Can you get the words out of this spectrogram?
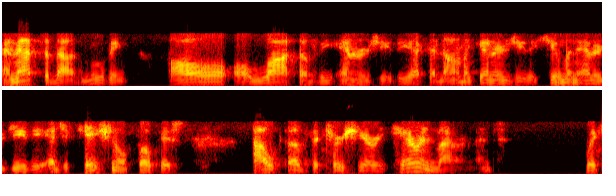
And that's about moving all a lot of the energy, the economic energy, the human energy, the educational focus out of the tertiary care environment, which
